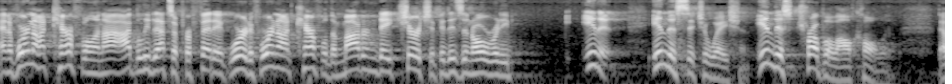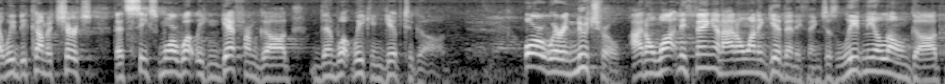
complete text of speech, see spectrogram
And if we're not careful, and I, I believe that's a prophetic word, if we're not careful, the modern day church, if it isn't already in it, in this situation, in this trouble, I'll call it, that we become a church that seeks more what we can get from God than what we can give to God. Or we're in neutral. I don't want anything and I don't want to give anything. Just leave me alone, God.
